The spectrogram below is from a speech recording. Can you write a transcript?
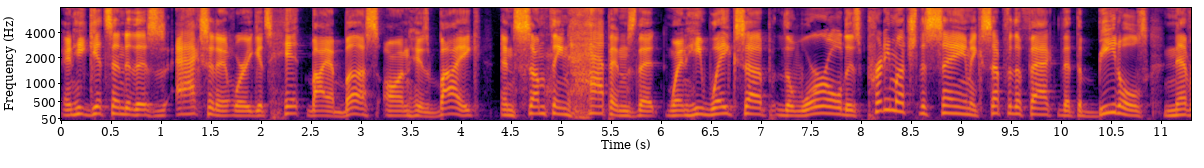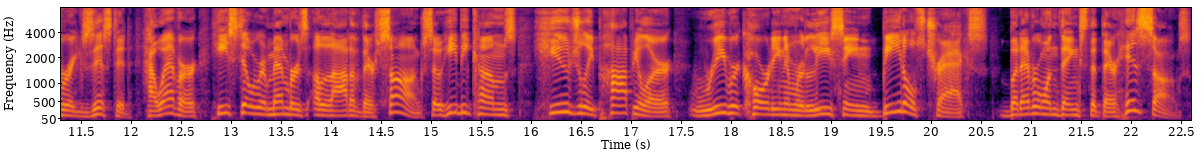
And he gets into this accident where he gets hit by a bus on his bike and something happens that when he wakes up, the world is pretty much the same, except for the fact that the Beatles never existed. However, he still remembers a lot of their songs, so he becomes hugely popular, re recording and releasing Beatles tracks, but everyone thinks that they're his songs.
